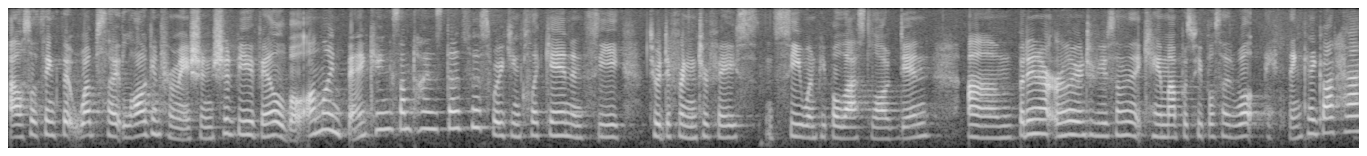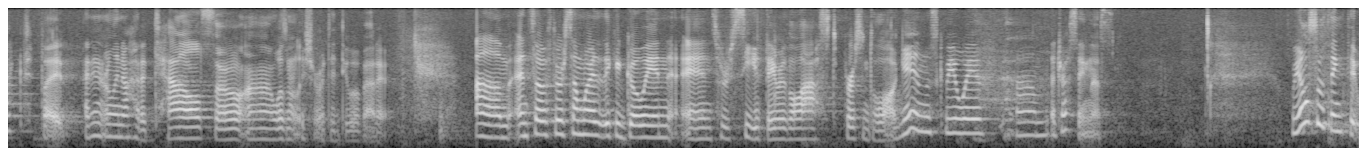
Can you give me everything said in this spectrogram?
I also think that website log information should be available. Online banking sometimes does this, where you can click in and see to a different interface and see when people last logged in. Um, but in our earlier interview, something that came up was people said, well, I think I got hacked, but I didn't really know how to tell, so uh, I wasn't really sure what to do about it. Um, and so if there's somewhere that they could go in and sort of see if they were the last person to log in, this could be a way of um, addressing this. We also think that,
